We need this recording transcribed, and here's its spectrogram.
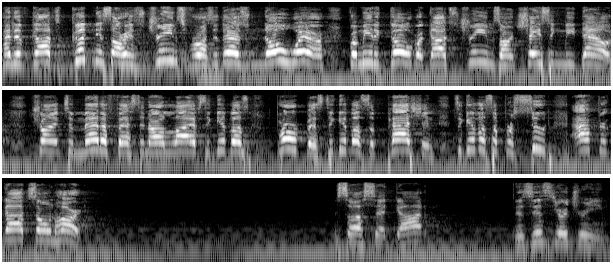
And if God's goodness are His dreams for us, if there's nowhere for me to go where God's dreams aren't chasing me down, trying to manifest in our lives to give us purpose, to give us a passion, to give us a pursuit after God's own heart. And so I said, God, is this your dream?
